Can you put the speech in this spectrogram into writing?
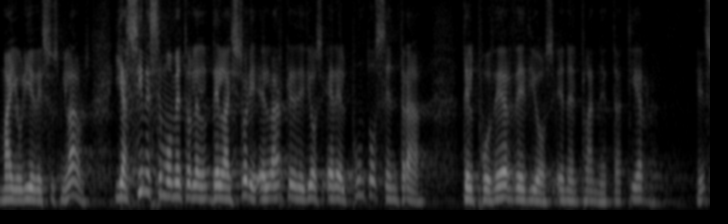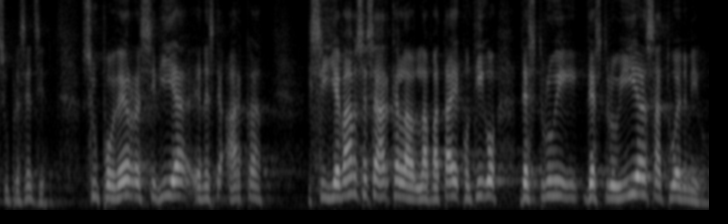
mayoría de sus milagros. Y así en ese momento de la historia, el arca de Dios era el punto central del poder de Dios en el planeta Tierra, es su presencia. Su poder residía en este arca. Si llevabas esa arca la, la batalla contigo, destruías a tu enemigo.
